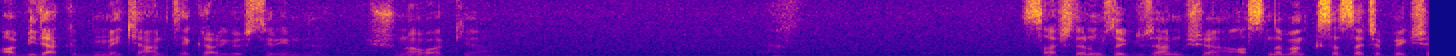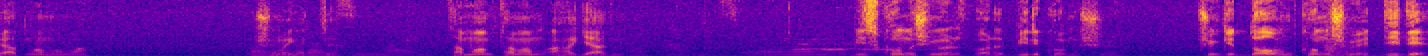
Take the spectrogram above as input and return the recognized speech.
Abi bir dakika bir mekanı tekrar göstereyim de. Şuna bak ya. Saçlarımız da güzelmiş ha. Aslında ben kısa saça pek şey yapmam ama. Hoşuma gitti. Tamam tamam aha geldim. Biz konuşmuyoruz bu arada. Biri konuşuyor. Çünkü Dawn konuşmuyor. Didi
